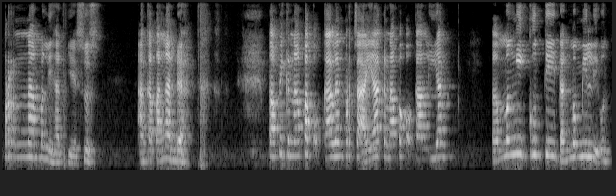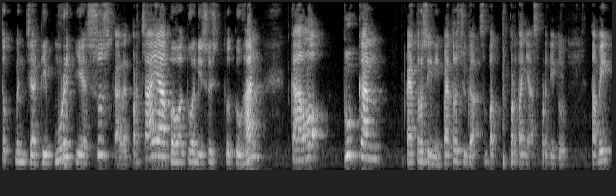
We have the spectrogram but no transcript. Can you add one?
pernah melihat Yesus. Angkat tangan dah. Tapi kenapa kok kalian percaya, kenapa kok kalian e, mengikuti dan memilih untuk menjadi murid Yesus, kalian percaya bahwa Tuhan Yesus itu Tuhan, kalau bukan Petrus ini. Petrus juga sempat bertanya seperti itu. Tapi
